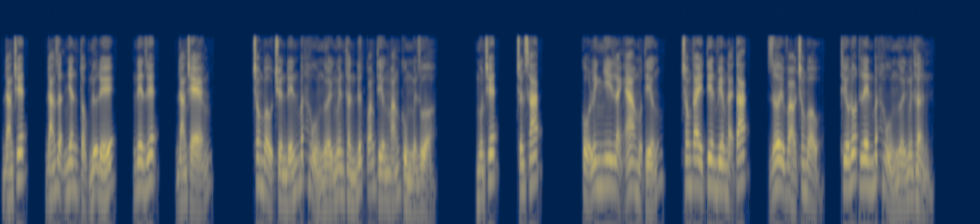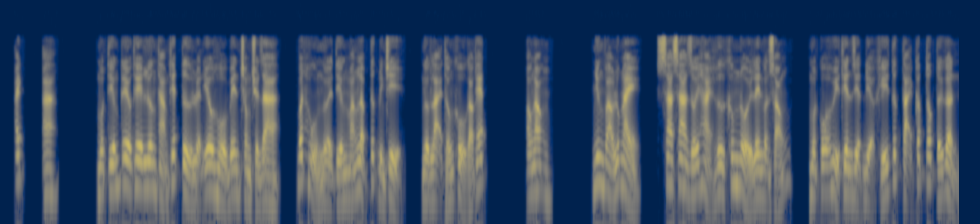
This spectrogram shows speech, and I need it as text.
Đáng chết, đáng giận nhân tộc nữ đế, nên giết, đáng chém. Trong bầu truyền đến bất hủ người nguyên thần đức quãng tiếng mắng cùng nguyền rủa. Muốn chết, chân sát. Cổ linh nhi lạnh a một tiếng, trong tay tiên viêm đại tác rơi vào trong bầu, thiêu đốt lên bất hủ người nguyên thần. Ách, a. Một tiếng kêu thê lương thảm thiết từ luyện yêu hồ bên trong truyền ra, bất hủ người tiếng mắng lập tức đình chỉ, ngược lại thống khổ gào thét. Ông long nhưng vào lúc này, xa xa giới hải hư không nổi lên vận sóng, một cỗ hủy thiên diện địa khí tức tại cấp tốc tới gần.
